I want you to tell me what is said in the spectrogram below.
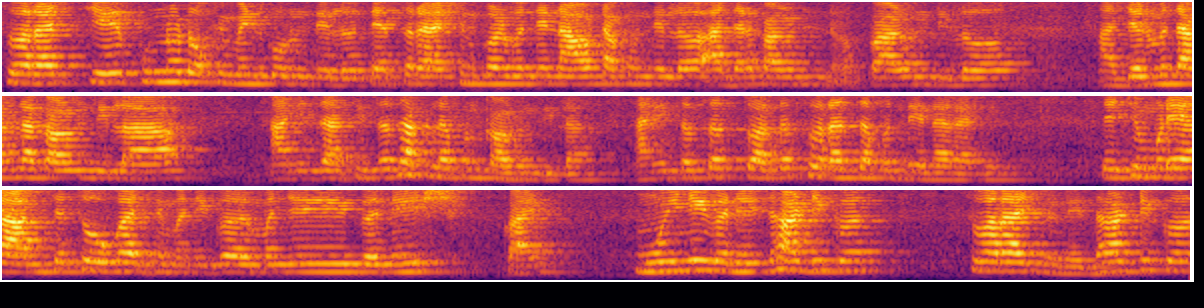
स्वराजचे पूर्ण डॉक्युमेंट करून दिलं त्याचं राशन कार्डमध्ये नाव टाकून दिलं आधार काढून काढून दिलं जन्मदाखला काढून दिला आणि जातीचा दाखला पण काढून दिला. आणि तसंच तो आता स्वराजचा पण देणार आहे. त्याच्यामुळे आमच्या चौघांचे म्हणजे ग म्हणजे गणेश काय? मोहिनी गणेश धाडिकर स्वराज गणेश धार्डीकर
